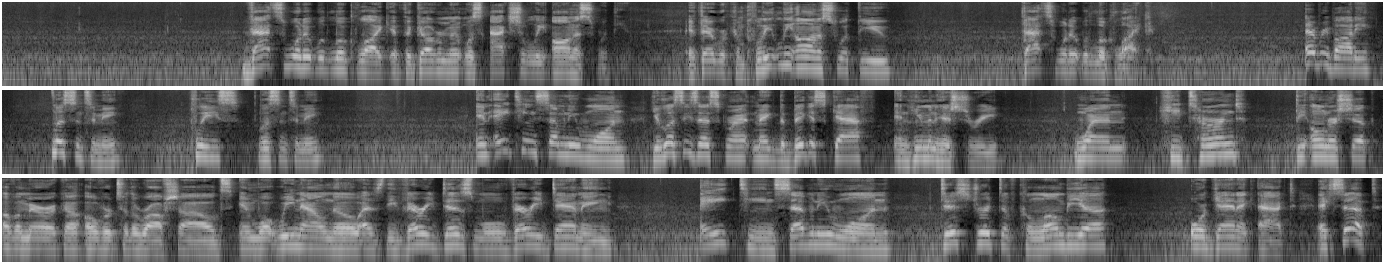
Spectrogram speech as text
That's what it would look like if the government was actually honest with you. If they were completely honest with you, that's what it would look like. Everybody, listen to me. Please listen to me. In 1871, Ulysses S. Grant made the biggest gaffe in human history when he turned the ownership of America over to the Rothschilds in what we now know as the very dismal, very damning 1871 District of Columbia Organic Act, except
